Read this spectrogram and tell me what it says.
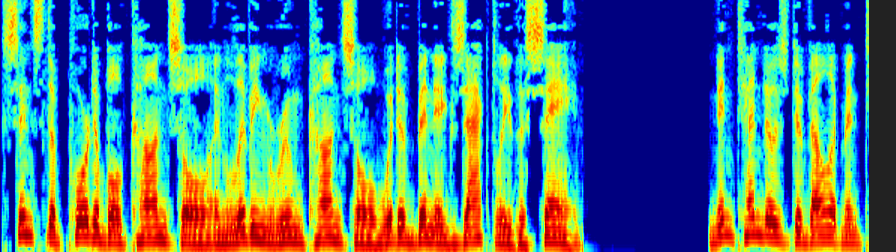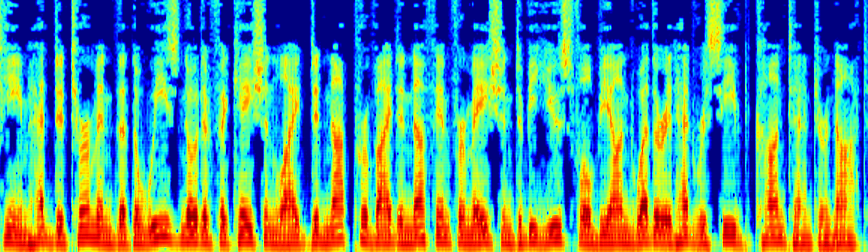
since the portable console and living room console would have been exactly the same. Nintendo's development team had determined that the Wii's notification light did not provide enough information to be useful beyond whether it had received content or not.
